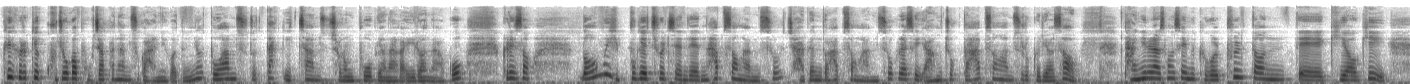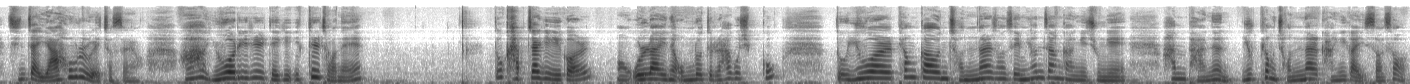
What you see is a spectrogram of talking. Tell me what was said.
그게 그렇게 구조가 복잡한 함수가 아니거든요. 도함수도 딱 2차 함수처럼 부호 변화가 일어나고 그래서 너무 이쁘게 출제된 합성함수, 좌변도 합성함수, 그래서 양쪽 다 합성함수로 그려서 당일날 선생님이 그걸 풀던 때 기억이 진짜 야호를 외쳤어요. 아, 6월 1일 되기 이틀 전에 또 갑자기 이걸 어, 온라인에 업로드를 하고 싶고 또 6월 평가 온 전날 선생님 현장 강의 중에 한 반은 6평 전날 강의가 있어서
